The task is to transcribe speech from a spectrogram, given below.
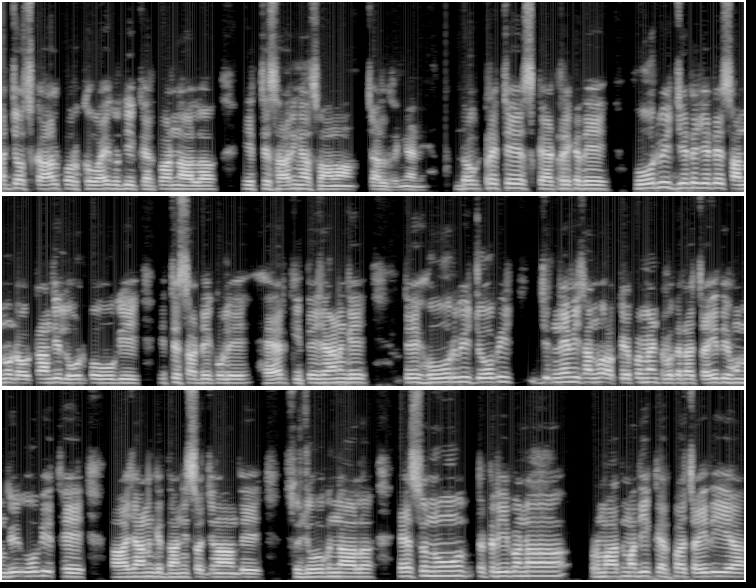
ਅੱਜ ਉਸ ਅਕਾਲ ਪੁਰਖ ਵਾਹਿਗੁਰੂ ਦੀ ਕਿਰਪਾ ਨਾਲ ਇੱਥੇ ਸਾਰੀਆਂ ਸੇਵਾਵਾਂ ਚੱਲ ਰਹੀਆਂ ਨੇ। ਡਾਕਟਰ ਇੱਥੇ ਸਕੈਟਰਿਕ ਦੇ, ਹੋਰ ਵੀ ਜਿਹੜੇ ਜਿਹੜੇ ਸਾਨੂੰ ਡਾਕਟਰਾਂ ਦੀ ਲੋੜ ਪਊਗੀ, ਇੱਥੇ ਸਾਡੇ ਕੋਲੇ ਹਾਇਰ ਕੀਤੇ ਜਾਣਗੇ। ਤੇ ਹੋਰ ਵੀ ਜੋ ਵੀ ਜਿੰਨੇ ਵੀ ਸਾਨੂੰ ਇਕਵਿਪਮੈਂਟ ਵਗੈਰਾ ਚਾਹੀਦੇ ਹੋਣਗੇ, ਉਹ ਵੀ ਇੱਥੇ ਆ ਜਾਣਗੇ ਦਾਨੀ ਸੱਜਣਾ ਦੇ ਸਹਿਯੋਗ ਨਾਲ। ਇਸ ਨੂੰ ਤਕਰੀਬਨ ਪ੍ਰਮਾਤਮਾ ਦੀ ਕਿਰਪਾ ਚਾਹੀਦੀ ਆ।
